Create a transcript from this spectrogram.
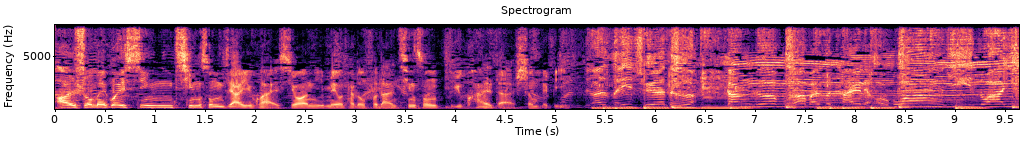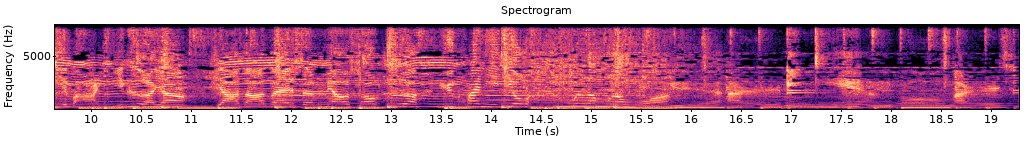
二手玫瑰心轻松加愉快，希望你没有太多负担，轻松愉快的生 baby。刚哥火把子开了光，一抓一把一个样，夹杂在神庙烧歌，愉快你就摸摸我。月儿明，风儿轻。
